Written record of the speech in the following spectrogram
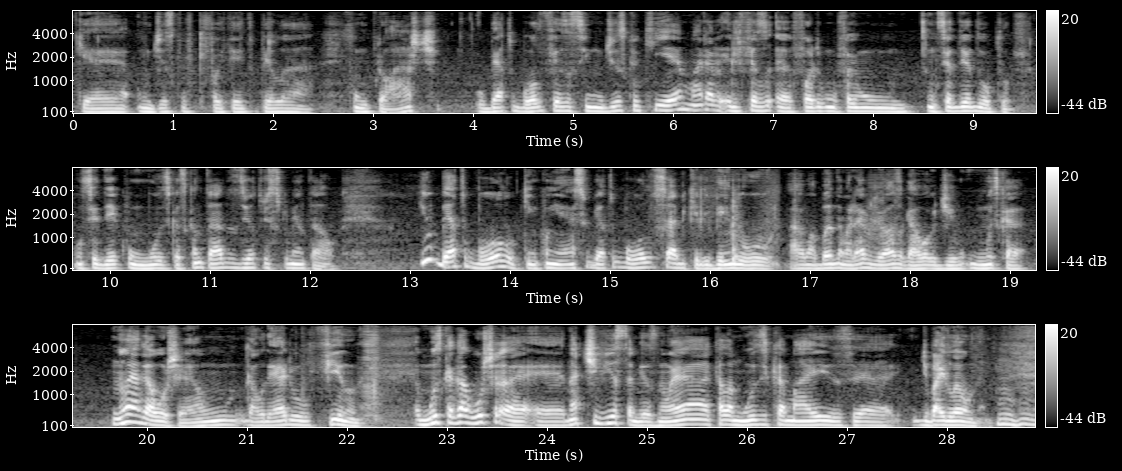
que é um disco que foi feito pela com o Proaste. O Beto Bolo fez assim um disco que é maravilhoso. Ele fez uh, foi um, foi um, um CD duplo, um CD com músicas cantadas e outro instrumental. E o Beto Bolo, quem conhece o Beto Bolo, sabe que ele vem do a uma banda maravilhosa de música não é gaúcha, é um gaudério fino. Né? A música gaúcha é, é, nativista mesmo, não é aquela música mais é, de bailão, né? Uhum.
